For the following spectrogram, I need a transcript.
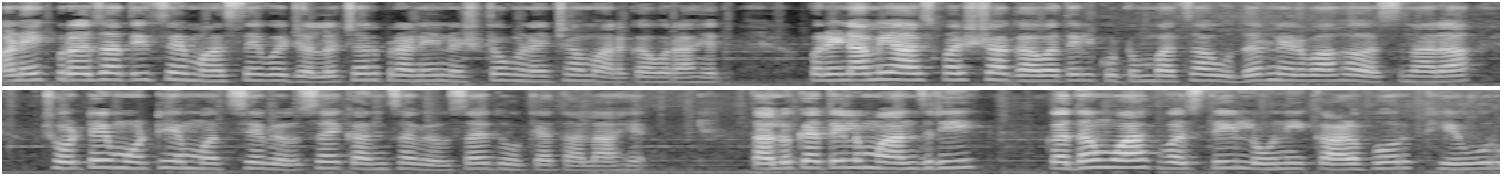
अनेक प्रजातीचे मासे व जलचर प्राणी नष्ट होण्याच्या मार्गावर आहेत. परिणामी आसपासच्या गावातील कुटुंबाचा उदरनिर्वाह असणारा छोटे मोठे मत्स्य व्यावसायिकांचा व्यवसाय धोक्यात आला आहे. तालुक्यातील मांजरी कदमवाक वस्ती लोणी काळभोर थेऊर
